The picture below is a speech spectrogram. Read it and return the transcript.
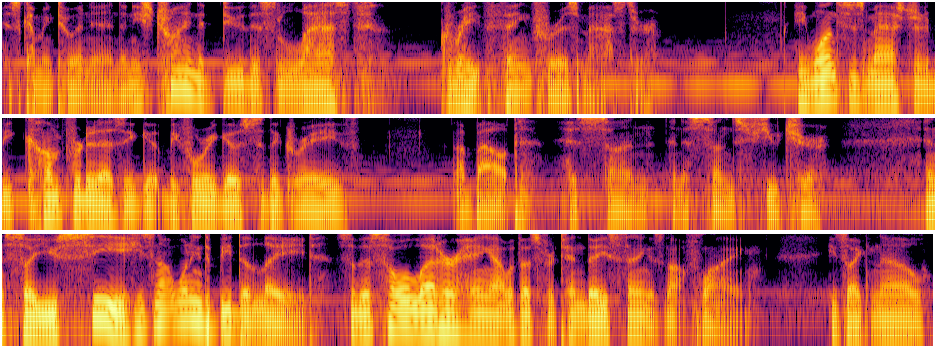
is coming to an end, and he's trying to do this last great thing for his master. He wants his master to be comforted as he go, before he goes to the grave about his son and his son's future. And so you see, he's not wanting to be delayed. So this whole let her hang out with us for 10 days thing is not flying. He's like, no,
